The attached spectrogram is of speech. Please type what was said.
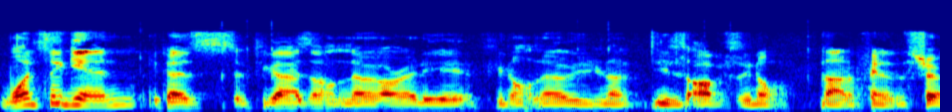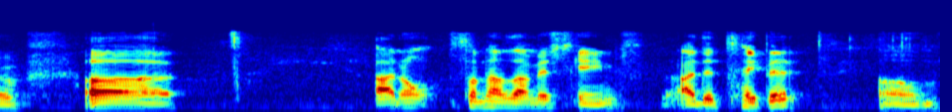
once again, because if you guys don't know already, if you don't know, you're not, you just obviously don't not a fan of the show. Uh, I don't. Sometimes I miss games. I did tape it. Um,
